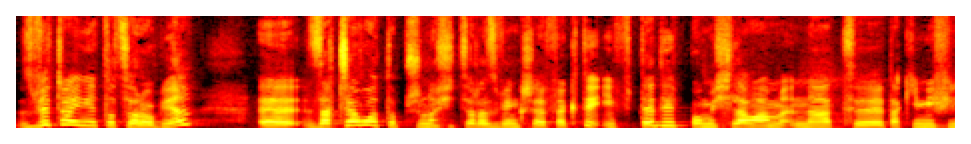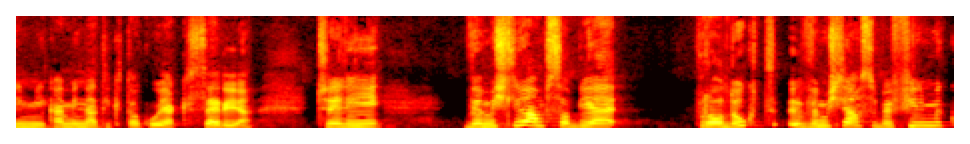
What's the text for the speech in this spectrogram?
zwyczajnie to, co robię, zaczęło to przynosić coraz większe efekty i wtedy pomyślałam nad e, takimi filmikami na TikToku jak serie. Czyli wymyśliłam sobie produkt, wymyśliłam sobie filmik,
